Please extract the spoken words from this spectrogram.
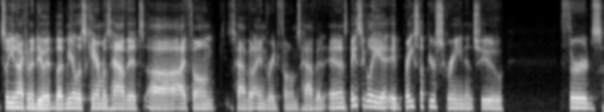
So you're not going to do it, but mirrorless cameras have it. Uh, iPhones have it. Android phones have it, and it's basically it, it breaks up your screen into thirds,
